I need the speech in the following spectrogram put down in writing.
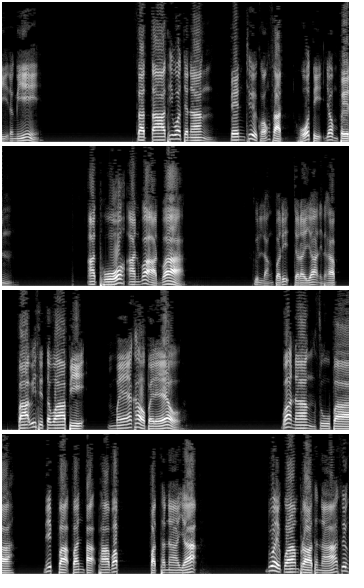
ติดังนี้ สัตตาที่วจนัง เป็นชื่อของสัตว์ โหติย่อมเป็น อัตโถอันว่าอาจว่า ขึ้นหลังปริจรยะนี่นะครับ ปาวิสิตวาปิ แม้เข้าไปแล้ว ว่านางสูปา นิปปะปัญจภาวัปปัตนายะ ด้วยความปรารถนาซึ่ง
